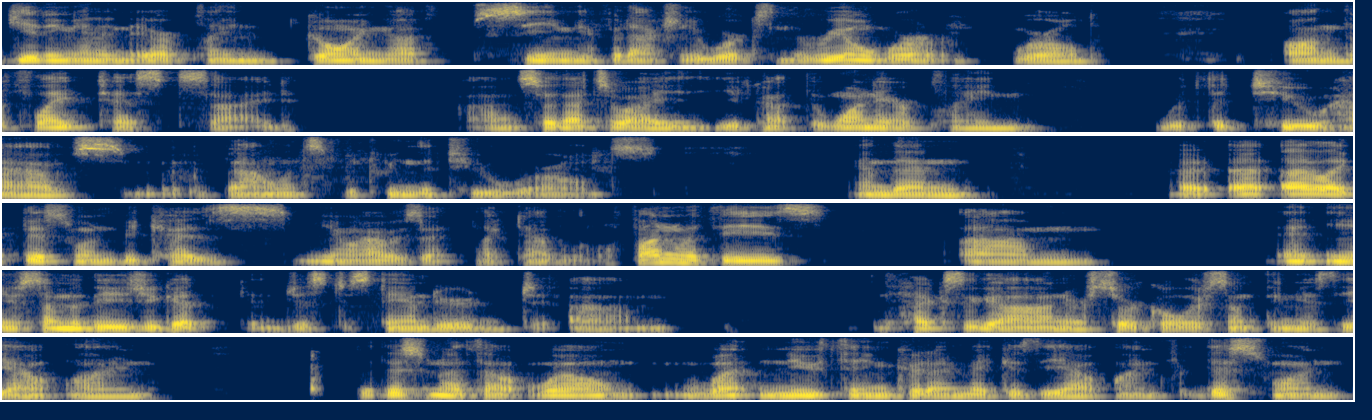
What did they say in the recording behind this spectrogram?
getting in an airplane, going up, seeing if it actually works in the real wor world on the flight test side. Uh, so that's why you've got the one airplane with the two halves balanced between the two worlds. And then I, I, like this one because you know I always like to have a little fun with these. Um, and you know some of these you get just a standard um, hexagon or circle or something as the outline. For this one, I thought, well, what new thing could I make as the outline for this one?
